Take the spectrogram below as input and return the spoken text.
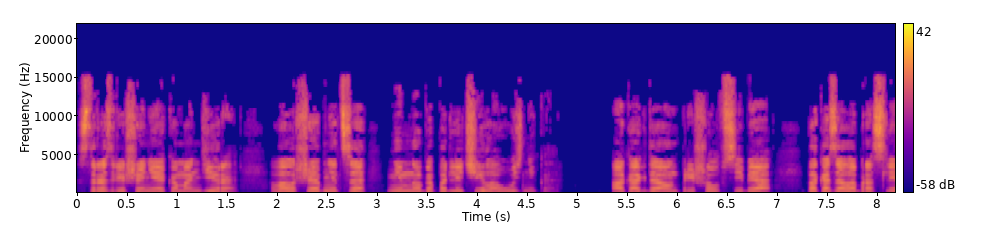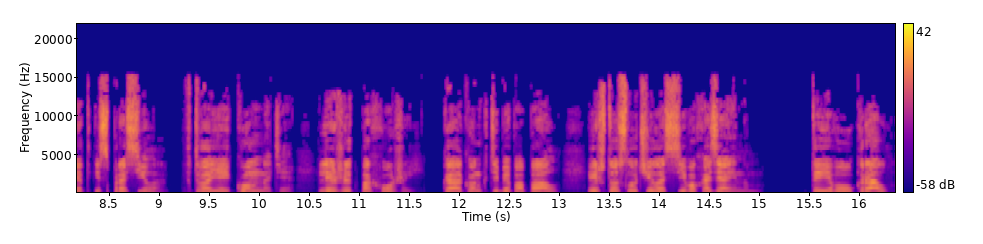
С разрешения командира волшебница немного подлечила узника. А когда он пришел в себя, показала браслет и спросила, «В твоей комнате лежит похожий. Как он к тебе попал и что случилось с его хозяином? Ты его украл?»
